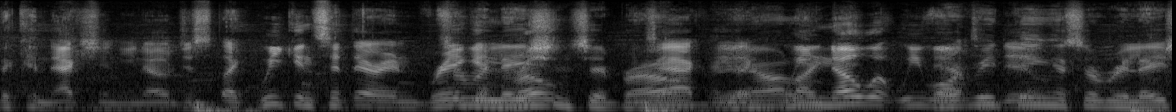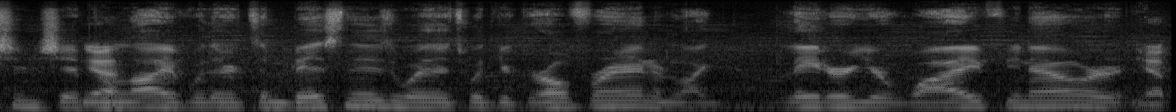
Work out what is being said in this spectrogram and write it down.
the connection. You know, just like we can sit there and It's a rig and rope. relationship, bro. Exactly. You like, know, we like, know what we want everything to do. is a relationship Yeah. in life, whether it's in business, whether it's with your girlfriend, and like later your wife, you know, or Yep.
